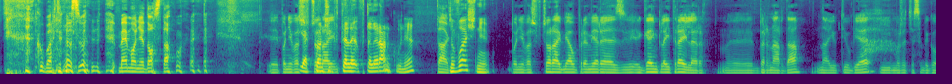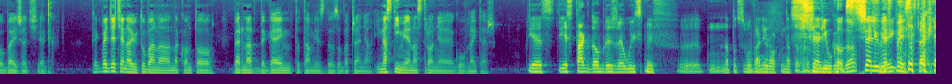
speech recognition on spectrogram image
Kubar teraz memo nie dostał. Y, ponieważ Jak wczoraj... kącik w, tele, w teleranku, nie? Tak, No właśnie. ponieważ wczoraj miał premierę z gameplay trailer y, Bernarda na YouTubie i możecie sobie go obejrzeć. Jak, jak wejdziecie na YouTuba na, na konto Bernard the Game, to tam jest do zobaczenia. I na Steamie, na stronie głównej też. Jest, jest tak dobry, że Will Smith y, na podsumowaniu roku na pewno Strzelił kogo? Strzelił mnie w pysk, tak?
